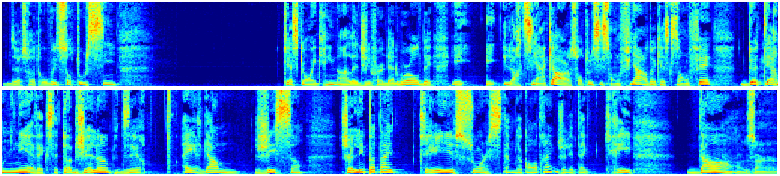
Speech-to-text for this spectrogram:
de se retrouver, surtout si qu'est-ce qu'ils ont écrit dans Elegy for Dead World et, leur tient à cœur, surtout s'ils sont fiers de qu'est-ce qu'ils ont fait, de terminer avec cet objet-là, puis de dire, hey, regarde, j'ai ça. Je l'ai peut-être créé sous un système de contraintes, je l'ai peut-être créé dans un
